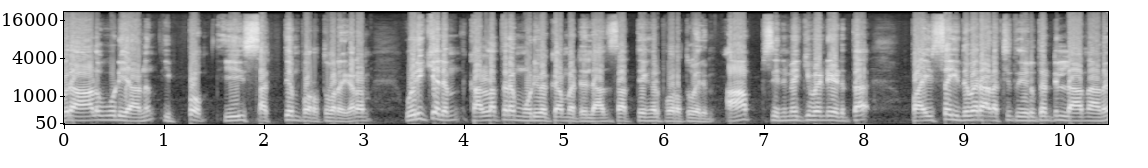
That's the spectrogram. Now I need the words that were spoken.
ഒരാൾ കൂടിയാണ് ഇപ്പം ഈ സത്യം പുറത്തു പറയുക. കാരണം ഒരിക്കലും കള്ളത്തരം മൂടി വെക്കാൻ പറ്റില്ല. അത് സത്യങ്ങൾ പുറത്തു വരും. ആ സിനിമയ്ക്ക് വേണ്ടി എടുത്ത പൈസ ഇതുവരെ അടച്ചു തീർത്തിട്ടില്ല എന്നാണ്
